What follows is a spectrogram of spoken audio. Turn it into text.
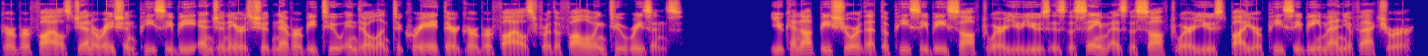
Gerber files generation PCB engineers should never be too indolent to create their Gerber files for the following two reasons. You cannot be sure that the PCB software you use is the same as the software used by your PCB manufacturer.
